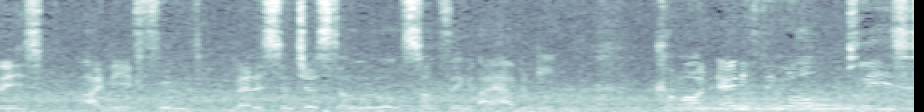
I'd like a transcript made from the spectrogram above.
Please, I need food, medicine, just a little something I haven't eaten. Come on, anything at all, please?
